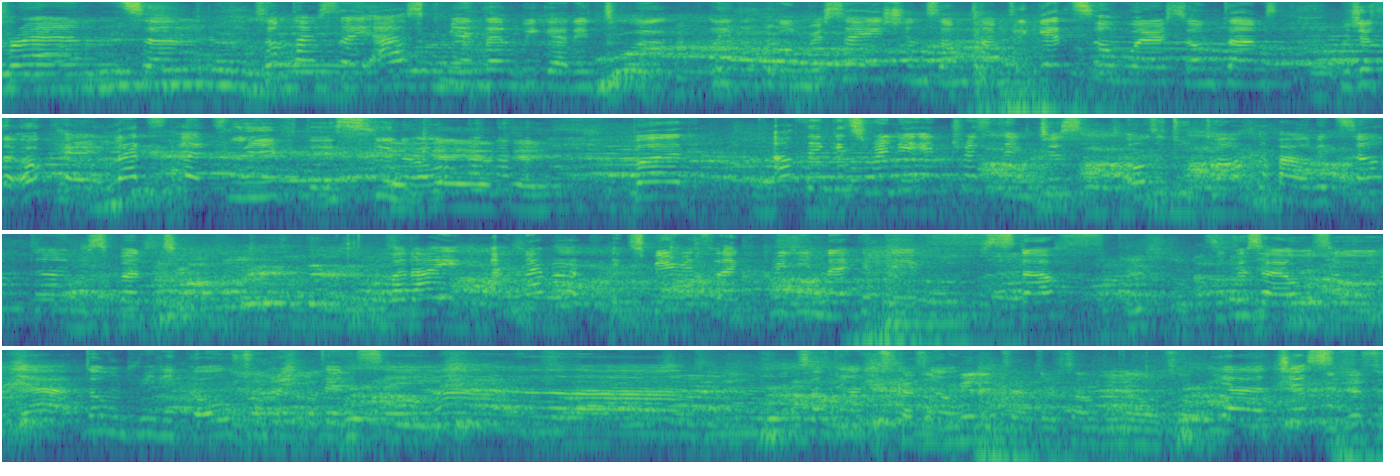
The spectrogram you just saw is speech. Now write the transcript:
friends. And sometimes they ask me, and then we get into a little conversation. Sometimes we get somewhere. Sometimes we just like, okay, let's let's leave this, you know. okay, okay. But I think it's really interesting just also to talk about it sometimes, but but I, I never experienced like pretty negative because I also yeah don't really go for it and say ah, something like Because that. of No. militant or something, no. So Yeah, just you just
